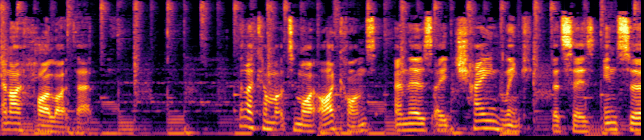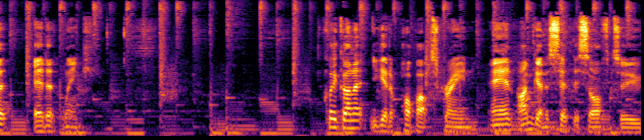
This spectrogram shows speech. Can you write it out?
and I highlight that. Then I come up to my icons and there's a chain link that says insert edit link. Click on it, you get a pop-up screen and I'm going to set this off to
